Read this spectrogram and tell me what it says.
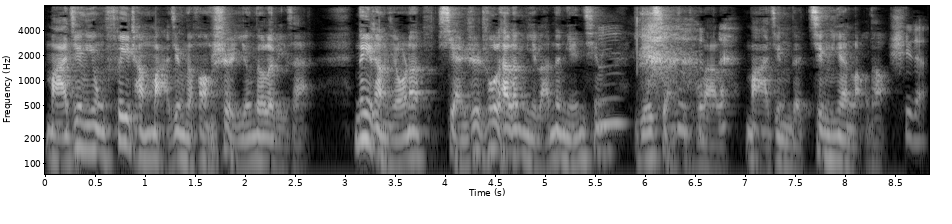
马竞用非常马竞的方式赢得了比赛。那场球呢，显示出来了米兰的年轻，嗯也显示出来了 马竞的经验老道。是的，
